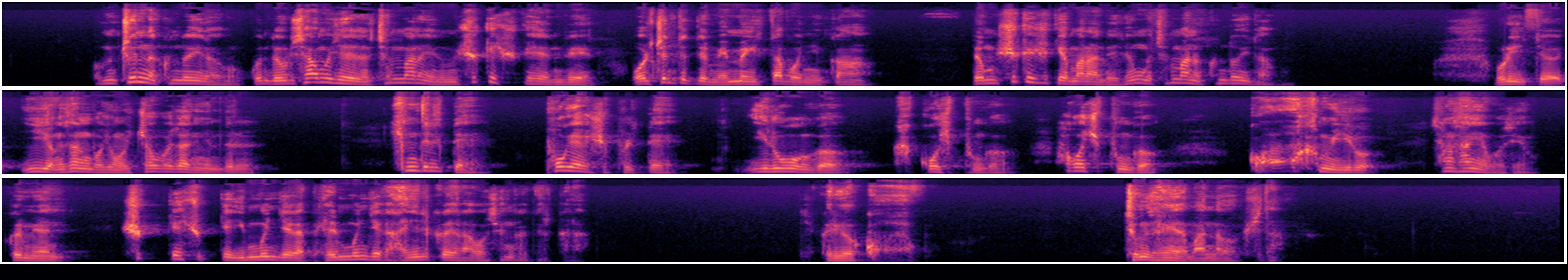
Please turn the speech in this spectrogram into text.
엄청나 큰 돈이라고. 근데 우리 사무실에서 천만 원이 너무 쉽게 쉽게 했는데, 월천택들 몇 명 있다 보니까, 너무 쉽게 쉽게 말하는데 정말 천만 원 큰 돈이다고. 우리 저 이 영상 보신 우리 초보자님들 힘들 때 포기하고 싶을 때 이루고 거 갖고 싶은 거 하고 싶은 거 꼭 한번 이루 상상해 보세요. 그러면 쉽게 쉽게 이 문제가 별 문제가 아닐 거라고 생각될 거라. 그리고 꼭 정상에 만나봅시다.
